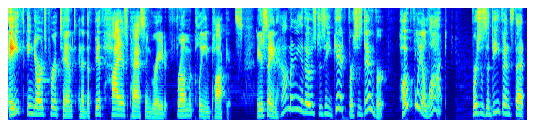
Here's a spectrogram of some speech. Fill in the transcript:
eighth in yards per attempt and had the fifth highest passing grade from clean pockets. And you're saying, how many of those does he get versus Denver? Hopefully a lot. Versus a defense that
